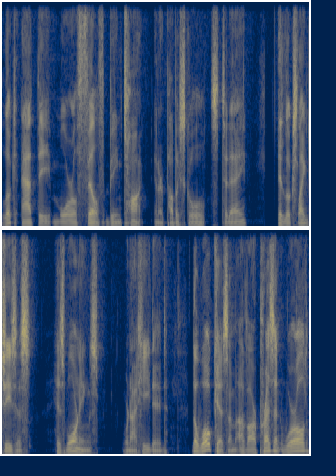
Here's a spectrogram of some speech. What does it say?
Look at the moral filth being taught in our public schools today. It looks like Jesus, his warnings were not heeded. The wokeism of our present world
